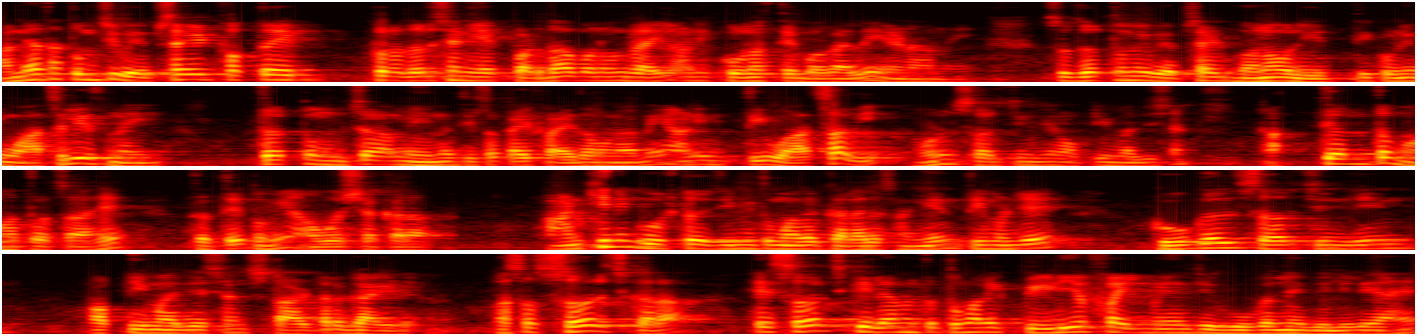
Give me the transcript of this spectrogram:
अन्यथा तुमची वेबसाईट फक्त एक प्रदर्शनी एक पडदा बनवून राहील आणि कोणच ते बघायला येणार नाही. सो जर तुम्ही वेबसाईट बनवली ती कोणी वाचलीच नाही तर तुमच्या मेहनतीचा काही फायदा होणार नाही आणि ती वाचावी म्हणून सर्च इंजिन ऑप्टिमायझेशन अत्यंत महत्त्वाचं आहे. तर ते तुम्ही अवश्य करा. आणखीन एक गोष्ट जी मी तुम्हाला करायला सांगेन ती म्हणजे Google search engine optimization starter guide असं सर्च करा. हे सर्च केल्यानंतर तुम्हाला एक पी डी एफ फाईल मिळेल जी गुगलने दिलेली आहे.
